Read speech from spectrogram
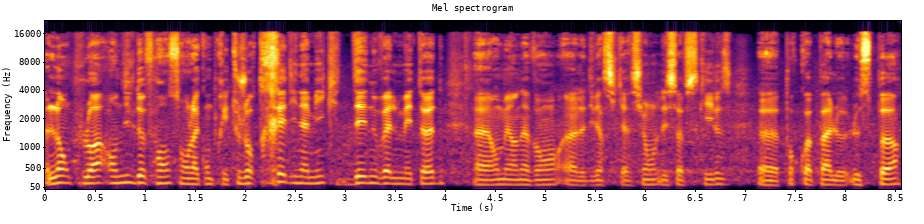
l'emploi en Ile-de-France. On l'a compris, toujours très dynamique, des nouvelles méthodes. on met en avant la diversification, les soft skills, pourquoi pas le, le sport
